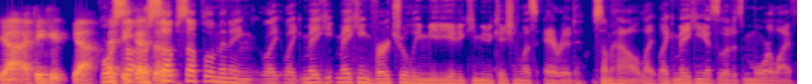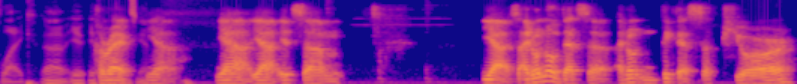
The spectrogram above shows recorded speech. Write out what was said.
yeah, I think it. Yeah, or, su- or sub- supplementing like like making making virtually mediated communication less arid somehow, like like making it so that it's more lifelike. Uh, correct. Yeah. yeah, yeah, It's um, yeah. So I don't know if that's a. I don't think that's a pure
